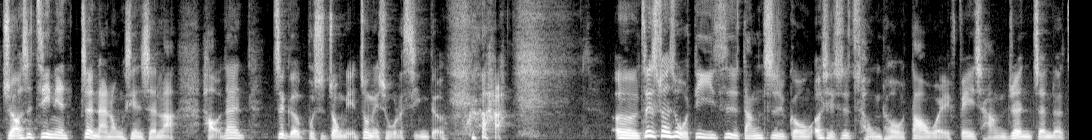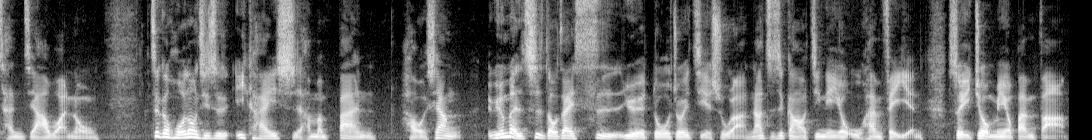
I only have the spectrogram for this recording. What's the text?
主要是纪念郑南龙先生啦。好，但这个不是重点，重点是我的心得。哈哈。呃，这算是我第一次当志工，而且是从头到尾非常认真的参加完哦。这个活动其实一开始他们办，好像原本是都在四月多就会结束啦，那只是刚好今年有武汉肺炎，所以就没有办法。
